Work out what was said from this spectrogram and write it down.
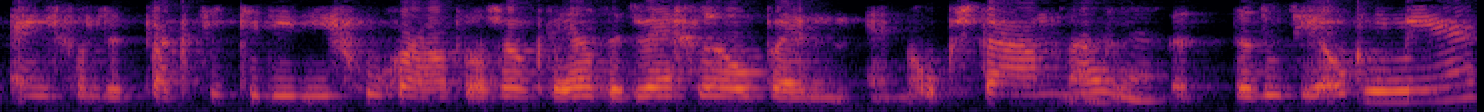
Een van de tactieken die hij vroeger had was ook de hele tijd weglopen en, en opstaan. Oh ja. dat, dat doet hij ook niet meer.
